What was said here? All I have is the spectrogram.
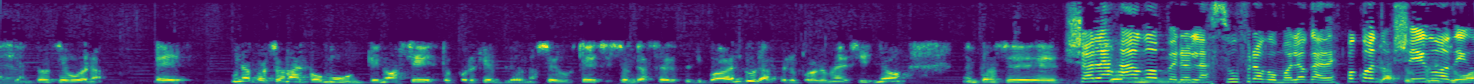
gracia. Entonces, bueno, es una persona común que no hace esto, por ejemplo, no sé ustedes si son de hacer este tipo de aventuras, pero porque me decís no, entonces... Yo las son- hago, pero las sufro como loca. Después cuando llego digo,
